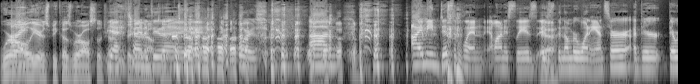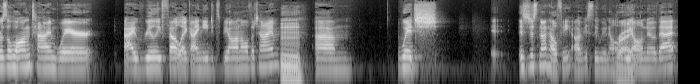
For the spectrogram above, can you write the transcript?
We're I- all ears because we're all still trying yeah, to figure trying it to out do too. that, yeah, yeah, of course. Um, I mean, discipline, honestly, is, is Yeah. the number one answer. Uh, There, there was a long time where I really felt like I needed to be on all the time, Mm. um, which i- is just not healthy. Obviously, we know we all know that.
